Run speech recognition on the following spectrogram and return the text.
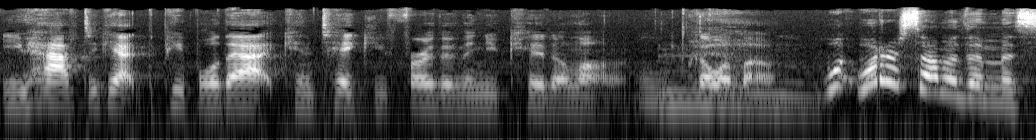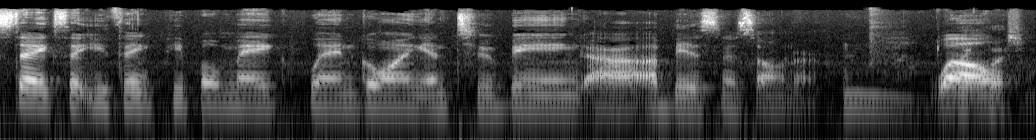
You have to get the people that can take you further than you could alone. Mm. Go alone. Mm. What, what are some of the mistakes that you think people make when going into being uh, a business owner? Mm. Well, question.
